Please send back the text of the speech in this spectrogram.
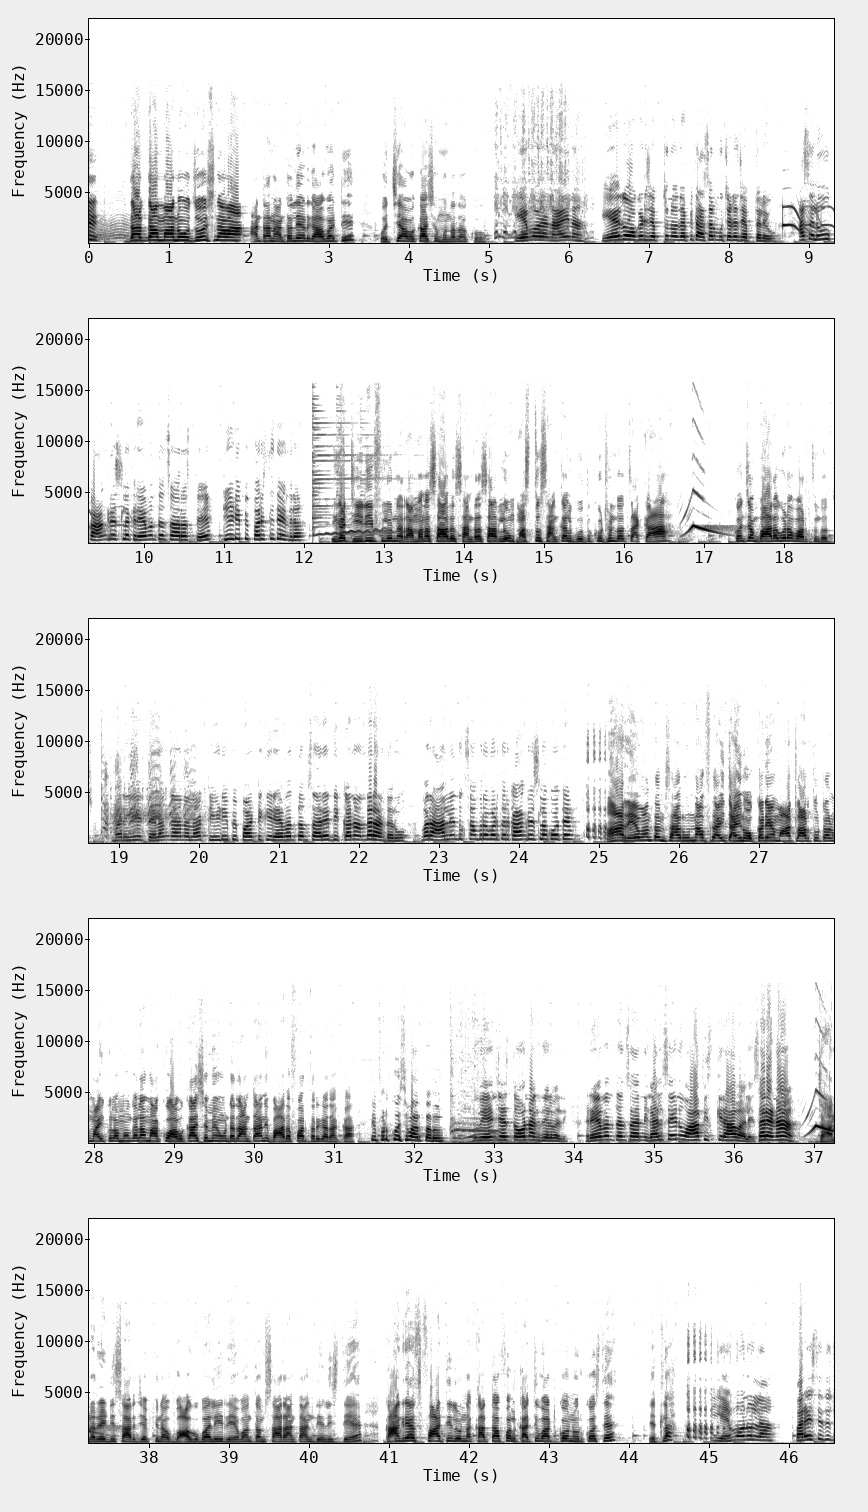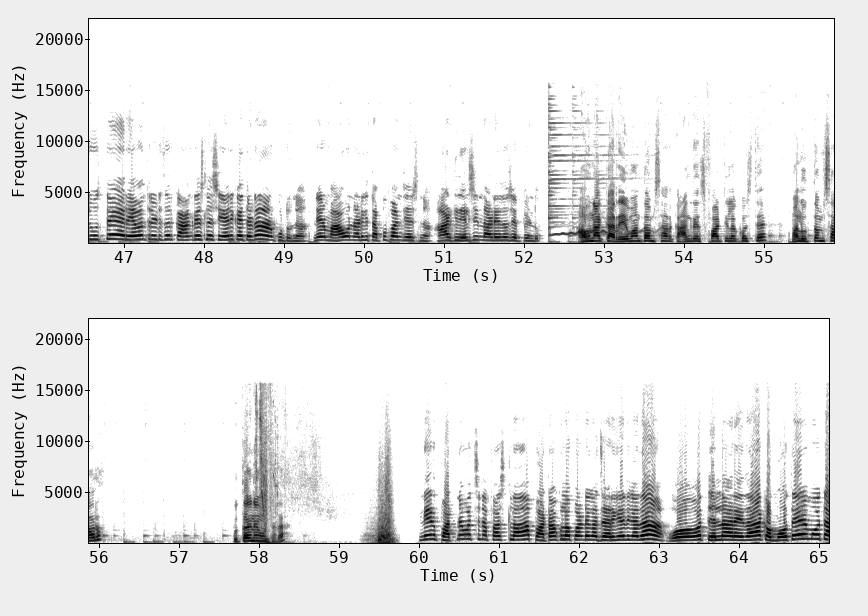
దద్దమ్మా నువ్వు చూసినావా? అంటాను అంటలేడు కాబట్టి వచ్చే అవకాశం ఉన్నది నాకు? ఏమో నాయన ఏదో ఒకటి చెప్తున్నావు తప్పితే అసలు ముచ్చట చెప్తలేవు. అసలు కాంగ్రెస్లకు రేవంత్ సార్ వస్తే టీడీపీ పరిస్థితి ఏందిరా? ఇక టీడీపీలు ఉన్న రమణ సారు సండ్ర సార్లు మస్తు సంకలు గుద్దుకుంటుండొచ్చు అక్క. కొంచెం బాధ కూడా పడుతుండొచ్చు. మరి తెలంగాణలో టీడీపీ పార్టీకి రేవంతం సారే దిక్కని అందరు అంటారు. మరి వాళ్ళు ఎందుకు సంబరపడతారు కాంగ్రెస్లో పోతే? ఆ రేవంతం సార్ ఉన్నప్పుడు అయితే ఆయన ఒక్కడే మాట్లాడుతుంటాడు. మైకుల ముంగల మాకు అవకాశమే ఉండదు అంట అని బాధపడతారు కదా అక్క. ఇప్పుడు కూసి పడతారు నువ్వేం చేస్తావో నాకు తెలియదు రేవంతం సార్ని కలిసే నువ్వు ఆఫీస్కి రావాలి. సరేనా? జానరెడ్డి సార్ చెప్పిన బాగుబలి రేవంతం సార్ అంట అని తెలిస్తే కాంగ్రెస్ పార్టీలు ఉన్న కత్తాఫలు కత్తి పట్టుకొని ఉరికొస్తే ఎట్లా? ఏమోనుల్లా. పరిస్థితి చూస్తే రేవంత్ రెడ్డి సార్ కాంగ్రెస్లో షేర్కి అవుతాడని అనుకుంటున్నా. నేను మావుని అడిగి తప్పు పని చేసిన. ఆడికి తెలిసింది ఆడేదో చెప్పిండు. అవునక్క రేవంతం సార్ కాంగ్రెస్ పార్టీలోకి వస్తే మళ్ళీ ఉత్తమ్ సారు? ఉత్తగానే ఉంటాడా? నేను పట్నం వచ్చిన ఫస్ట్ లా పటాకుల పండుగ జరిగేది కదా. ఓ తెల్లారేదాకా మోతే మోత.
